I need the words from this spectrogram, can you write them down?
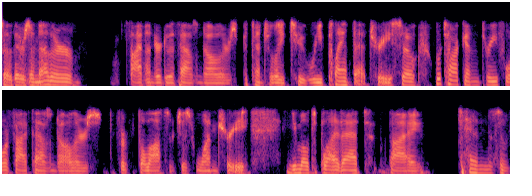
so there's another five hundred to a thousand dollars potentially to replant that tree. So we're talking three, four, five thousand dollars for the loss of just one tree. You multiply that by tens of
